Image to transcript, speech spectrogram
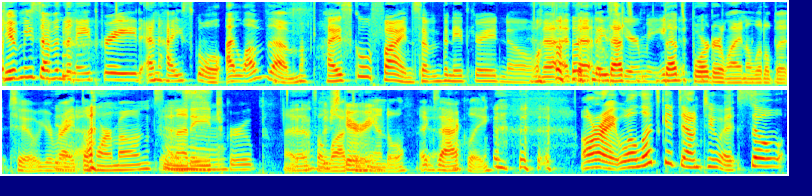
give me seventh and eighth grade and high school. I love them. High school, fine. Seventh and eighth grade, no. That, that- they that's, scare me. That's borderline a little bit too. You're right. The Yeah. hormones in that age group. Yeah, that's a they're lot to scary. handle. Exactly. All right. Well, let's get down to it. So,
